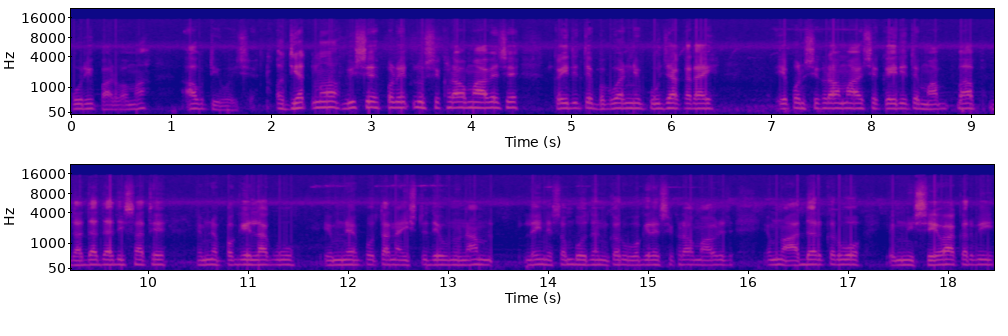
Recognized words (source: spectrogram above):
પૂરી પાડવામાં આવતી હોય છે. અધ્યાત્મ વિશે પણ એટલું શીખવાડવામાં આવે છે, કઈ રીતે ભગવાનની પૂજા કરાય, એ પણ શીખવાડવામાં આવે છે, કઈ રીતે મા બાપ, દાદા, દાદી સાથે એમને પગે લાગવું, એમને પોતાના ઈષ્ટદેવનું નામ લઈને સંબોધન કરવું વગેરે શીખવાડવામાં આવે છે. એમનો આદર કરવો, એમની સેવા કરવી,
